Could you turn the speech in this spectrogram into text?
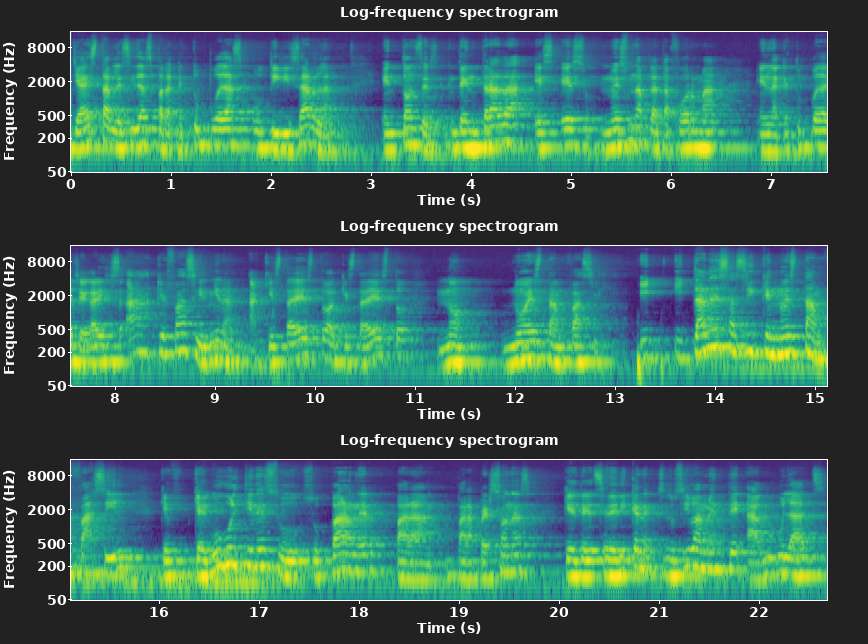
ya establecidas para que tú puedas utilizarla. Entonces, de entrada es eso, no es una plataforma en la que tú puedas llegar y dices, ah, qué fácil, mira, aquí está esto, aquí está esto. No, no es tan fácil. Y, tan es así que no es tan fácil que, Google tiene su, partner para, para personas que se dedican exclusivamente a Google Ads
